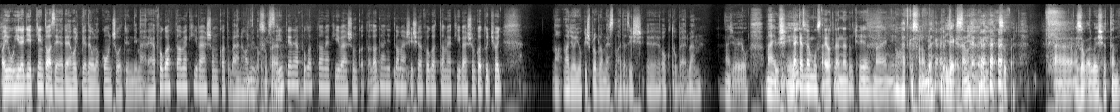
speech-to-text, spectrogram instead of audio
A jó hír egyébként az erre, hogy például a Koncsol Tündi már elfogadta a meghívásunkat, a Bánhalmi is szintén elfogadta a meghívásunkat, a Ladányi Tamás is elfogadta a meghívásunkat, úgyhogy na, nagyon jó kis program lesz majd az is ö, októberben. Nagyon jó. Május 7. Neked meg muszáj ott lenned, úgyhogy ez már ennyi. Ó, hát köszönöm, de igyekszem. Szuper. Uh, zavarba is jöttem.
